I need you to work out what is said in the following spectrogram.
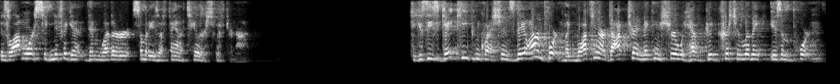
is a lot more significant than whether somebody is a fan of Taylor Swift or not. Because these gatekeeping questions, they are important. Like watching our doctrine, making sure we have good Christian living is important.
